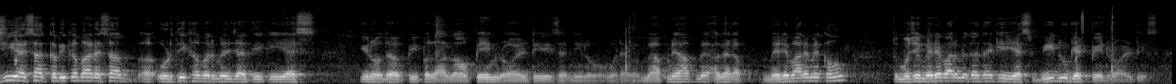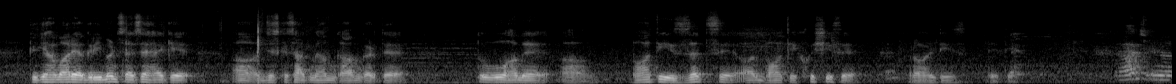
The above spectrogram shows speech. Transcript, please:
जी ऐसा कभी कभार ऐसा uh, उड़ती खबर मिल जाती है कि yes you know the people are now paying royalties and you know what मैं अपने आप में अगर अप, मेरे बारे में कहूँ तो मुझे मेरे बारे में कहता है कि yes we do get paid royalties क्योंकि हमारे अग्रीमेंट्स ऐसे हैं कि जिसके साथ में हम काम करते हैं तो वो हमें बहुत ही इज़्ज़त से और बहुत ही खुशी से रॉयल्टीज़ देती है। Raj, uh,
